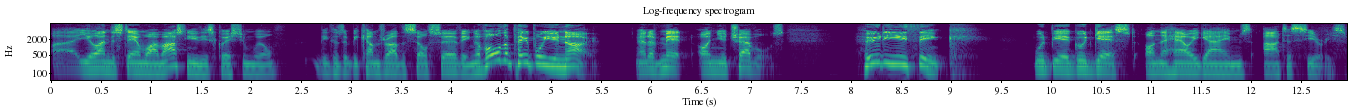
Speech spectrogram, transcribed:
Uh, you'll understand why I'm asking you this question, Wil, because it becomes rather self serving. Of all the people you know and have met on your travels, who do you think would be a good guest on the Howie Games Artist Series?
